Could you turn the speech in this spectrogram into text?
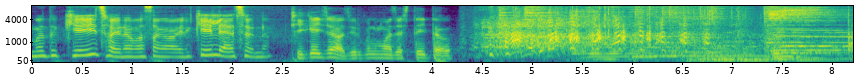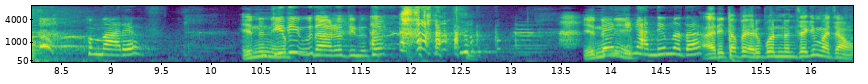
म त केही छैन मसँग अहिले केही ल्याएको छैन ठिकै छ हजुर पनि म जस्तै त हो मार्यो हेर्नु नि यो- दिदी उधारो दिनु त हेर्नु ब्याङ्किङ नि हानिदिउँ न त अरे तपाईँहरू बोल्नुहुन्छ कि म जाउँ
